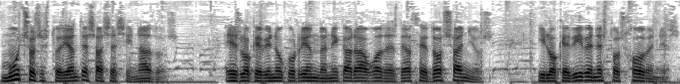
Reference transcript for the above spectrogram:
Muchos estudiantes asesinados. Es lo que viene ocurriendo en Nicaragua desde hace dos años y lo que viven estos jóvenes,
